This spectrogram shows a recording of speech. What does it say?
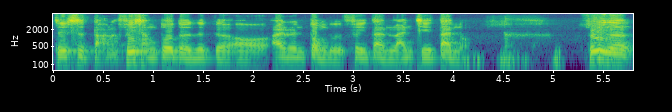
这次打了非常多的那个哦，Iron Dome 的飞弹拦截弹哦，所以呢，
